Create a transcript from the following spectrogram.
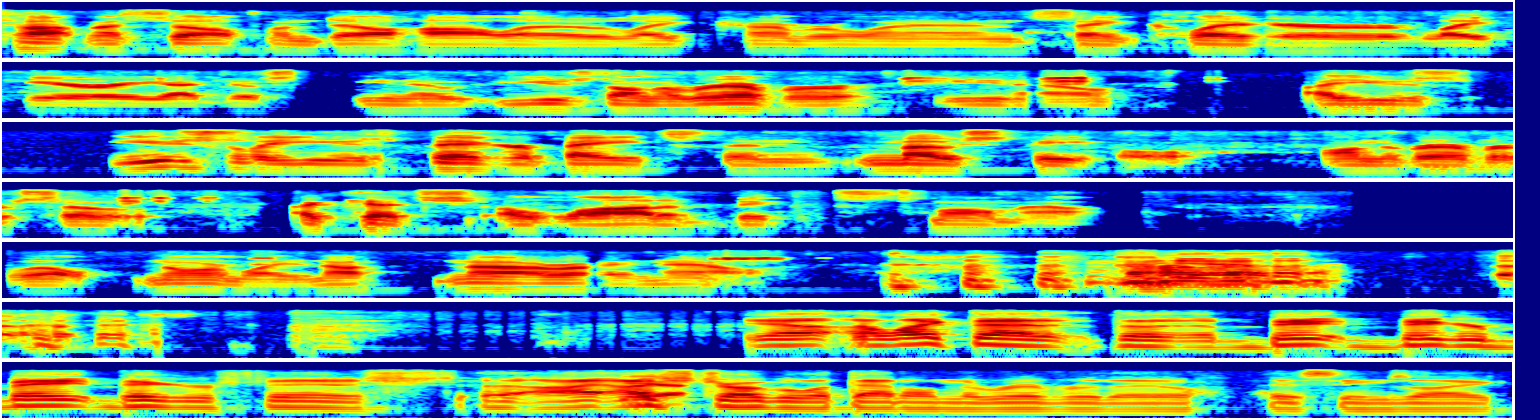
taught myself on Dale Hollow, Lake Cumberland, St. Clair, Lake Erie. I just, you know, used on the river. You know, I use usually use bigger baits than most people on the river, so I catch a lot of big smallmouth. Well, normally, not not right now. yeah. yeah, I like that. The big, bigger bait, bigger fish. Uh, I, I struggle with that on the river though. It seems like.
